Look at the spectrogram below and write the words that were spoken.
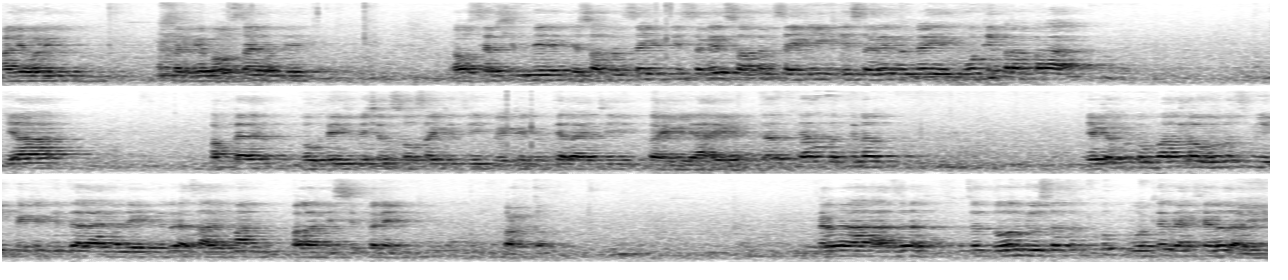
माझे वडील स्वर्गीय भाऊसाहेब होते रावसाहेब शिंदे जे स्वातंत्र्यसैनिक ते सगळे स्वातंत्र्यसैनिक हे सगळे मंडळी एक मोठी परंपरा या आपल्या गोखले एज्युकेशन सोसायटीची पेटे विद्यालयाची राहिलेली आहे. तर त्याच पद्धतीनं एका कुटुंबातलं म्हणूनच मी पेटेट विद्यालयामध्ये गेलो याचा अभिमान मला निश्चितपणे वाटतो. खरं आज दोन दिवसाचं खूप मोठे व्याख्यानं झालेली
